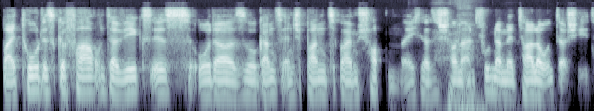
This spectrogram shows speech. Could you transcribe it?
bei Todesgefahr unterwegs ist oder so ganz entspannt beim Shoppen. Nicht? Das ist schon ein fundamentaler Unterschied.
